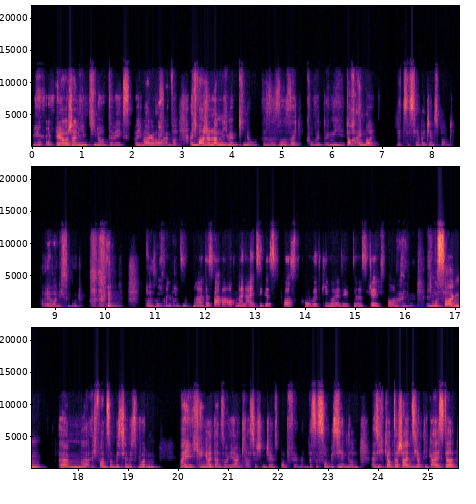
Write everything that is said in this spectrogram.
Ich war wahrscheinlich im Kino unterwegs. Ich mag aber auch einfach. Ich war schon lange nicht mehr im Kino. Also so seit Covid irgendwie. Doch einmal letztes Jahr bei James Bond. Aber der war nicht so gut. Also, ich fand ihn super. Das war aber auch mein einziges Post-Covid-Kinoerlebnis, James Bond. Ich muss sagen, ähm, ich fand so ein bisschen, es wurden, weil ich hänge halt dann so eher an klassischen James Bond-Filmen. Das ist so ein bisschen mhm. so ein, also ich glaube, da scheiden sich auch die Geister.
